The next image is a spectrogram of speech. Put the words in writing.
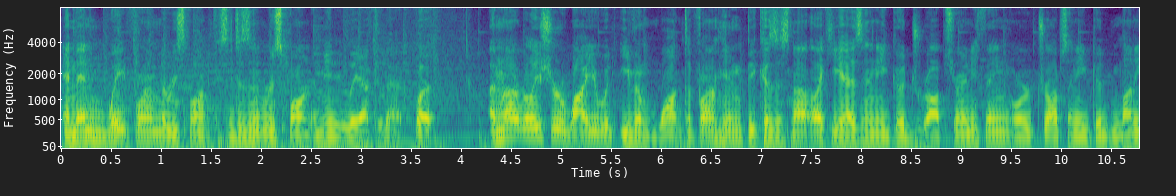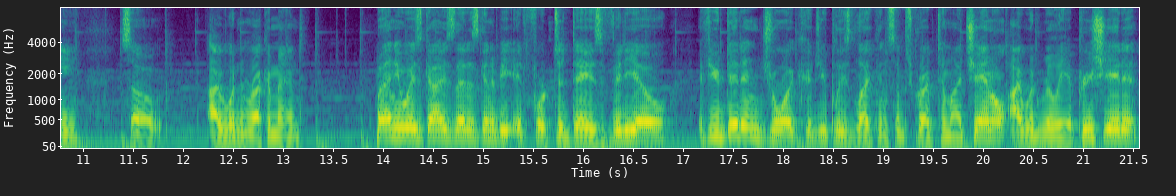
and then wait for him to respawn, because he doesn't respawn immediately after that. But I'm not really sure why you would even want to farm him, because it's not like he has any good drops or anything, or drops any good money, so I wouldn't recommend. But anyways guys, that is going to be it for today's video. If you did enjoy, could you please like and subscribe to my channel? I would really appreciate it.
